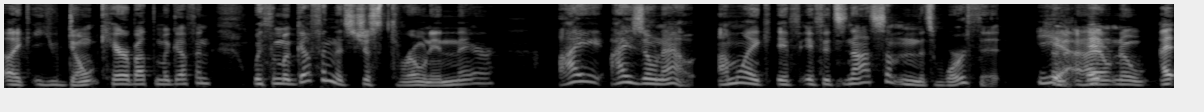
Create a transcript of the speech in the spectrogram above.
like you don't care about the MacGuffin, with the MacGuffin that's just thrown in there, I I zone out. I'm like, if if it's not something that's worth it, yeah I don't know. I,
